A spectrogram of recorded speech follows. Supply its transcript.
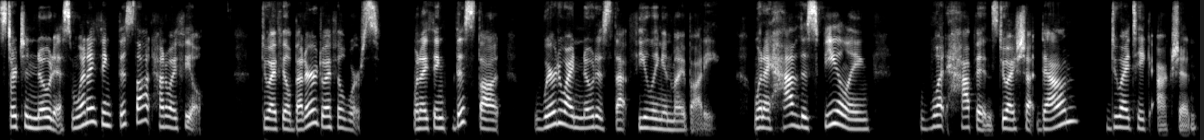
start to notice when I think this thought, how do I feel? Do I feel better? Do I feel worse? When I think this thought, where do I notice that feeling in my body? When I have this feeling, what happens? Do I shut down? Do I take action?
